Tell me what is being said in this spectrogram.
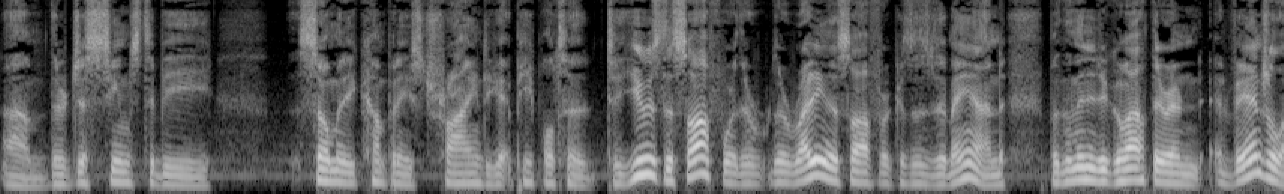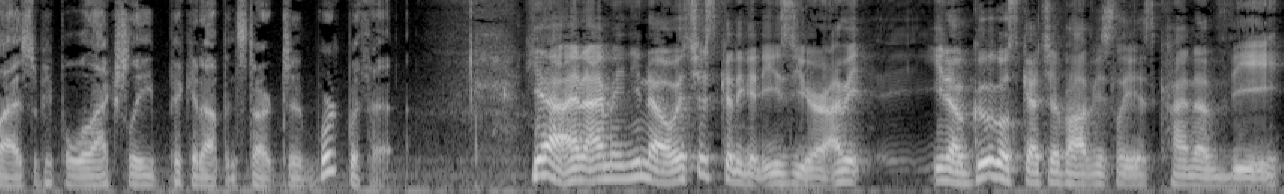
um, there just seems to be so many companies trying to get people to, to use the software. They're, they're writing the software because there's demand, but then they need to go out there and evangelize so people will actually pick it up and start to work with it. Yeah, and I mean, you know, it's just going to get easier. I mean, you know, Google SketchUp obviously is kind of the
